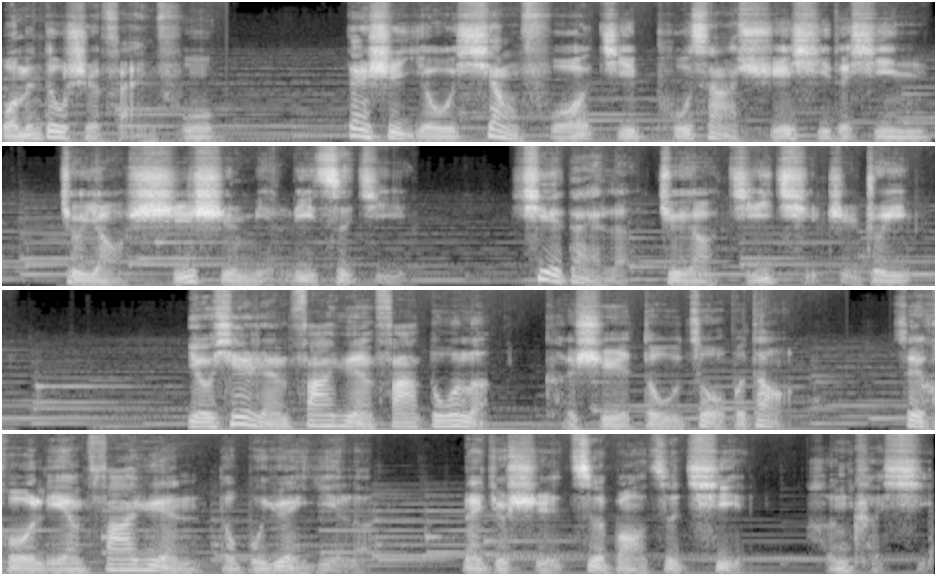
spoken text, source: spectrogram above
我们都是凡夫，但是有向佛及菩萨学习的心，就要时时勉励自己；懈怠了，就要急起直追。有些人发愿发多了，可是都做不到，最后连发愿都不愿意了，那就是自暴自弃，很可惜。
